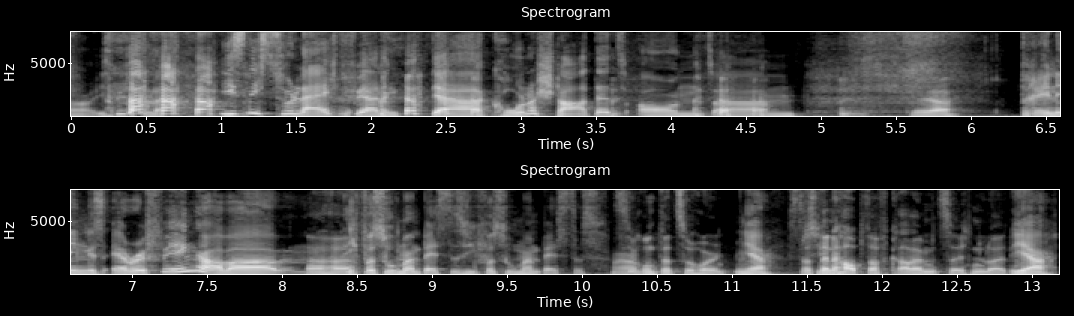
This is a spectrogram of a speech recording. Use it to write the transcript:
Äh, ist, nicht so leicht, ist nicht so leicht für einen, der Kona startet und ähm, ja, Training ist everything, aber Aha. ich versuche mein Bestes, ich versuche mein Bestes. sie runterzuholen. Ja. Ist das deine Hauptaufgabe mit solchen Leuten? Ja,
